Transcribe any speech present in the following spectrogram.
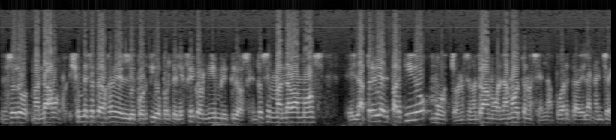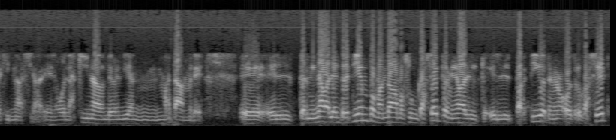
nosotros mandábamos, yo empecé a trabajar en el Deportivo por Telefe con Miembro y Close, entonces mandábamos eh, la previa del partido, moto, nos encontrábamos con la moto, no sé, en la puerta de la cancha de gimnasia, o en la esquina donde vendían matambre. el, terminaba el entretiempo, mandábamos un cassette, terminaba el, partido, terminaba otro cassette,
